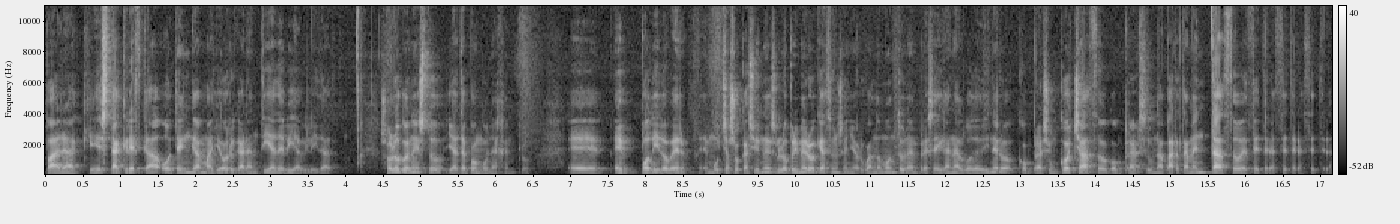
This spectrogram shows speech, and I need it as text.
para que ésta crezca o tenga mayor garantía de viabilidad. Solo con esto ya te pongo un ejemplo. Eh, he podido ver en muchas ocasiones lo primero que hace un señor cuando monta una empresa y gana algo de dinero, comprarse un cochazo, comprarse un apartamentazo, etcétera, etcétera, etcétera.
